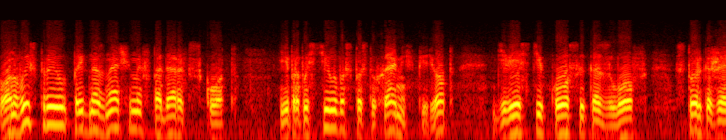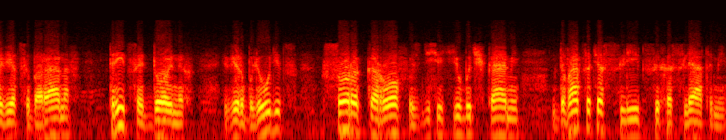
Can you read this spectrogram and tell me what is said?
Он выстроил предназначенный в подарок скот и пропустил его с пастухами вперед, двести коз и козлов, столько же овец и баранов, тридцать дойных верблюдец, сорок коров с десятью бычками, двадцать ослиц с их ослятами.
